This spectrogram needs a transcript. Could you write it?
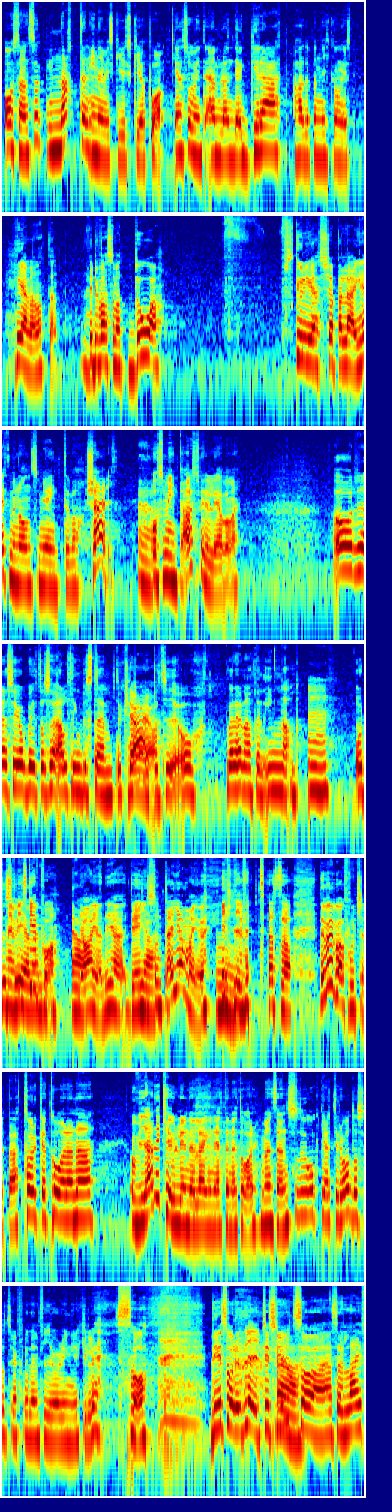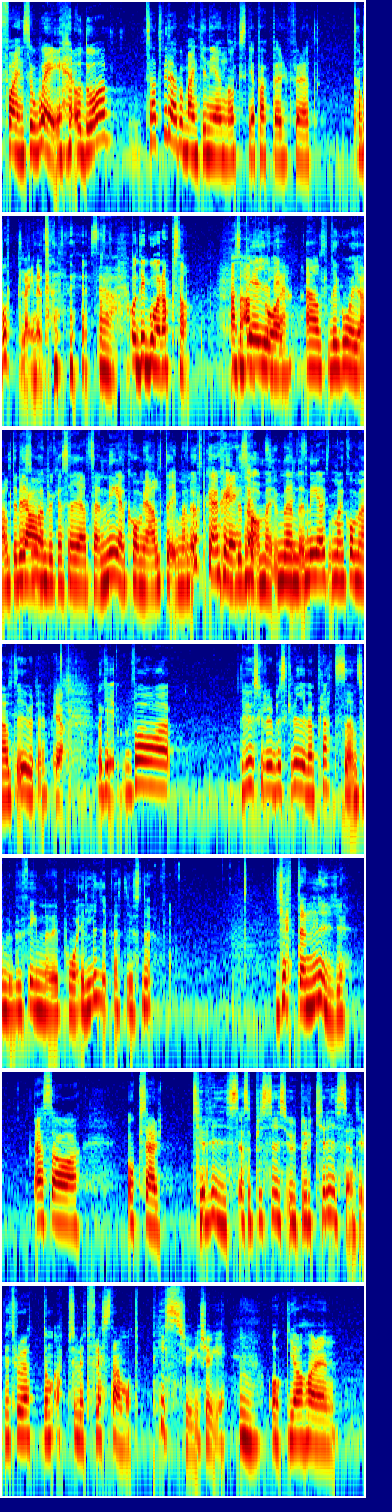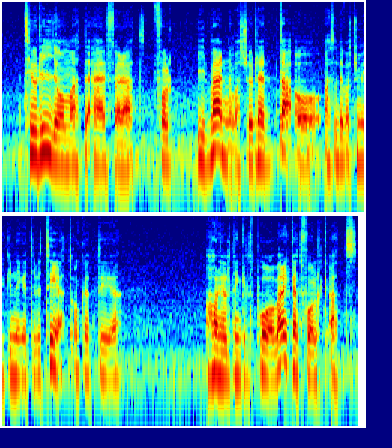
Och sen så natten innan vi skulle skriva på, jag sov inte en blund, jag grät och hade panikångest hela natten. För det var som att då skulle jag köpa lägenhet med någon som jag inte var kär i. Ja. Och som jag inte alls ville leva med. Åh, det där är så jobbigt och så är allting bestämt och klart. Ja, ja. Och var det natten innan? Och du Men vi skrev på. Ja, ja, det, det är ju Ja. sånt där gör man ju i livet. Alltså, det var ju bara att fortsätta. Torka tårarna. Och vi hade kul i den där lägenheten ett år. Men sen så åkte jag till Rhodos och träffade en fyra år yngre kille. Så det är så det blir. Till slut Ja. så, alltså life finds a way. Och då satt vi där på banken igen och skrev papper för att ta bort lägenheten. Ja. och det går också. Alltså Det allt går. det. Allt, det går ju alltid. Det är Ja. som man brukar säga att så här, ner kommer jag alltid. Men upp kanske inte Exakt. ta mig. Men ner, man kommer alltid ur det. Ja. Okej, vad, hur skulle du beskriva platsen som du befinner dig på i livet just nu? jätteny. Alltså, och så här kris, alltså precis ut ur krisen typ. Jag tror att de absolut flesta har mått piss 2020. Och jag har en teori om att det är för att folk i världen har varit så rädda och alltså det har varit så mycket negativitet och att det har helt enkelt påverkat folk att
